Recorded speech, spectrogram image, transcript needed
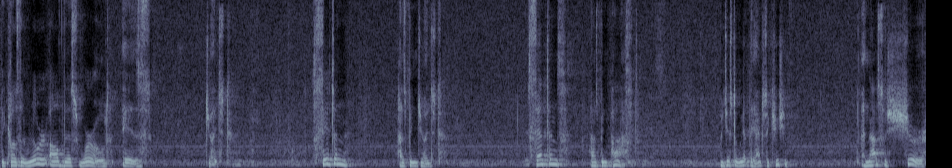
because the ruler of this world is judged. Satan has been judged. Sentence has been passed. We just await the execution. And that's as sure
